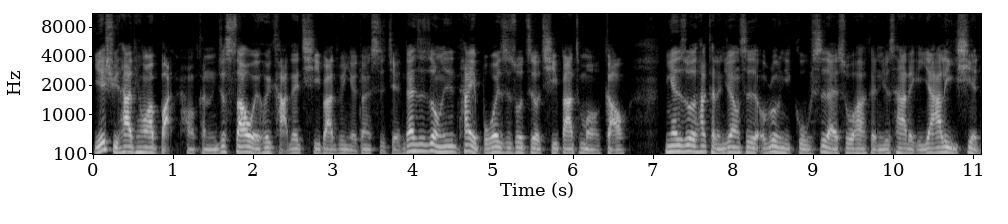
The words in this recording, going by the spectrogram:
也许他的天花板哈，可能就稍微会卡在七八这边有一段时间，但是这种东西它也不会是说只有七八这么高，应该是说它可能就像是，如果你股市来说的话，可能就是它的一个压力线，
